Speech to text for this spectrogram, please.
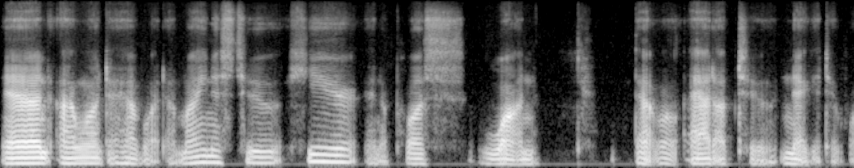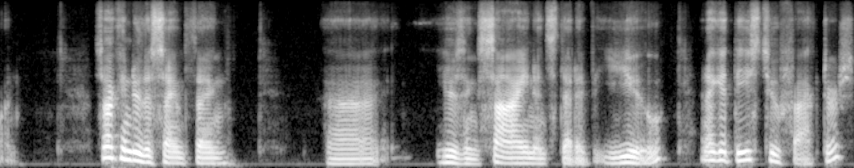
And I want to have what? A minus 2 here and a plus 1 that will add up to negative 1. So I can do the same thing uh, using sine instead of u. And I get these two factors.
